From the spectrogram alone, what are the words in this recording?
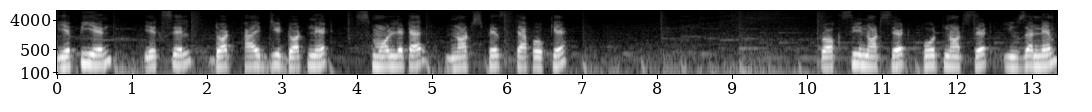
APN Excel.5G.net small letter not space tap OK. Proxy not set, port not set, username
